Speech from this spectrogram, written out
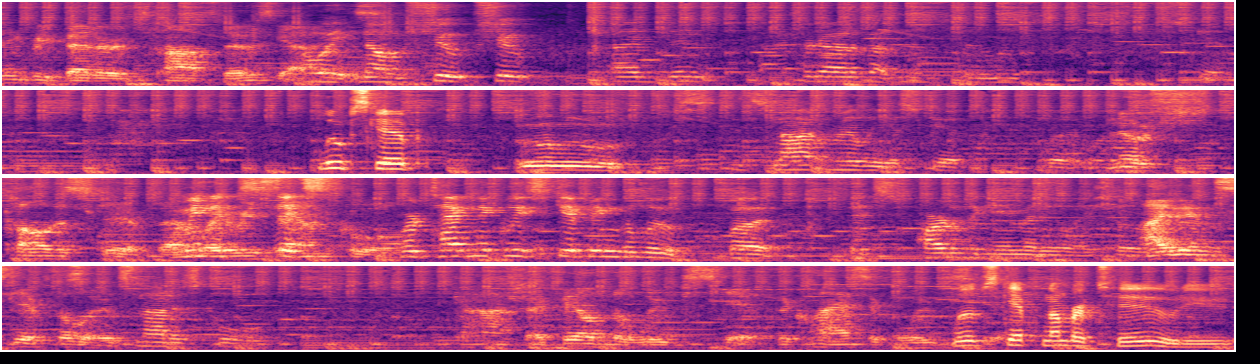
Think we better top those guys. Oh, wait, no, shoot, shoot. I didn't. I forgot about the, the loop skip. Loop skip. Ooh. It's not really a skip, but. No, sh- call it a skip. That I mean, way it's, we sound it's cool. we're technically skipping the loop, but it's part of the game anyway, so I didn't skip the loop. it's not as cool. Gosh, I failed the loop skip. The classic loop Loop skip number two, dude.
